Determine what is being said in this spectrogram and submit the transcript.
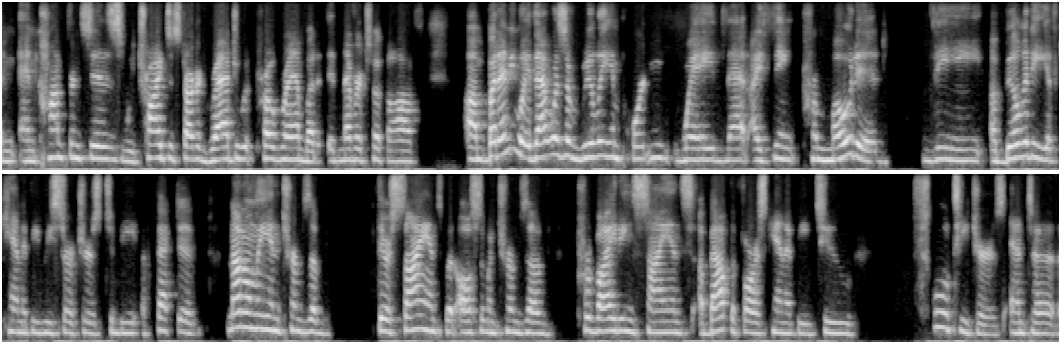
and, and, conferences. We tried to start a graduate program, but it never took off. Um, but anyway, that was a really important way that I think promoted the ability of canopy researchers to be effective, not only in terms of their science, but also in terms of providing science about the forest canopy to school teachers and to,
